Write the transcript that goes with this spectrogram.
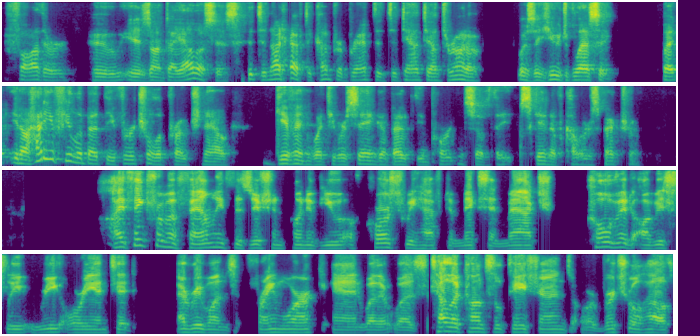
father who is on dialysis, to not have to come from Brampton to downtown Toronto was a huge blessing. But you know, how do you feel about the virtual approach now, given what you were saying about the importance of the skin of color spectrum? I think from a family physician point of view, of course, we have to mix and match. COVID obviously reoriented everyone's framework, and whether it was teleconsultations or virtual health,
